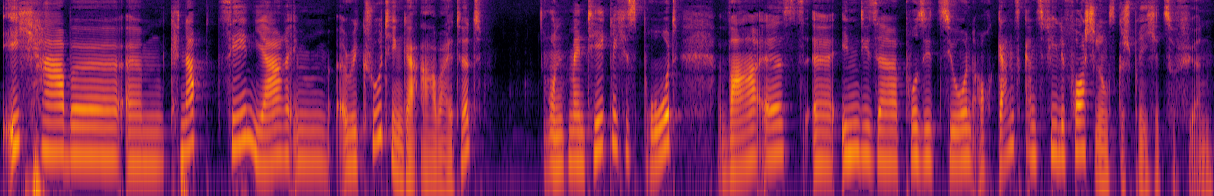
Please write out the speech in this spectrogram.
Ich habe ähm, knapp zehn Jahre im Recruiting gearbeitet und mein tägliches Brot war es, äh, in dieser Position auch ganz, ganz viele Vorstellungsgespräche zu führen.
